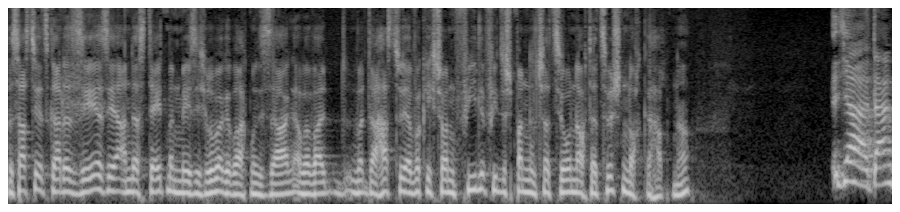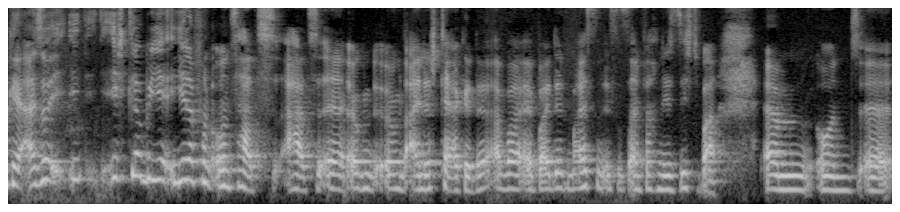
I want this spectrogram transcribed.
das hast du jetzt gerade sehr, sehr understatement-mäßig rübergebracht, muss ich sagen, aber weil da hast du ja wirklich schon viele, viele spannende Stationen auch dazwischen noch gehabt, ne? Ja, danke. Also ich, ich, glaube, jeder von uns hat, hat äh, irgendeine Stärke, ne? aber äh, bei den meisten ist es einfach nicht sichtbar. Ähm, und äh,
